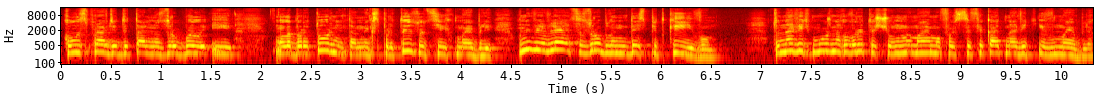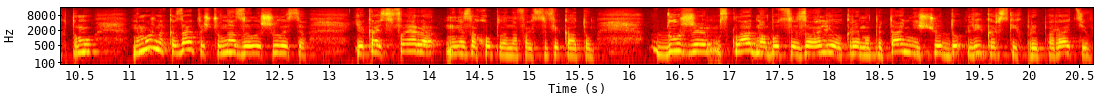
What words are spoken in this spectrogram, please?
коли справді детально зробили і лабораторні там експертизу цих меблів, вони виявляються зроблені десь під Києвом. То навіть можна говорити, що ми маємо фальсифікат навіть і в меблях. Тому не можна казати, що в нас залишилася якась сфера не захоплена фальсифікатом. Дуже складно, бо це взагалі окреме питання щодо лікарських препаратів.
